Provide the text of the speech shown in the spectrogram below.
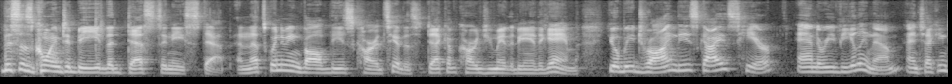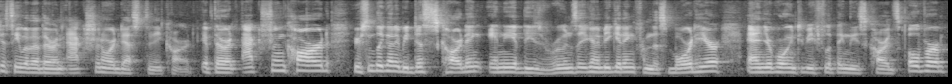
This is going to be the Destiny step, and that's going to involve these cards here, this deck of cards you made at the beginning of the game. You'll be drawing these guys here, and revealing them and checking to see whether they're an action or a destiny card. If they're an action card, you're simply going to be discarding any of these runes that you're going to be getting from this board here, and you're going to be flipping these cards over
